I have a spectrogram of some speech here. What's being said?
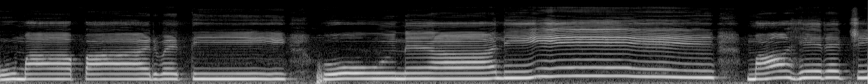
उमा पार्वती होऊन आली. माहेरची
